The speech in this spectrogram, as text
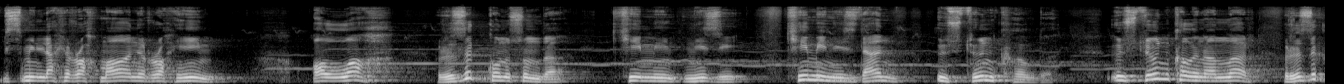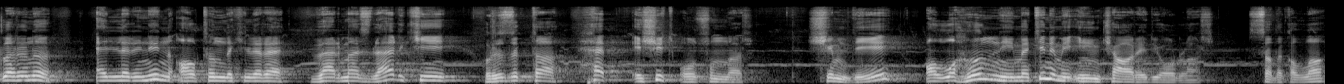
Bismillahirrahmanirrahim. Allah rızık konusunda kiminizi kiminizden üstün kıldı. Üstün kılınanlar rızıklarını ellerinin altındakilere vermezler ki rızıkta hep eşit olsunlar. Şimdi Allah'ın nimetini mi inkar ediyorlar? Sadakallah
